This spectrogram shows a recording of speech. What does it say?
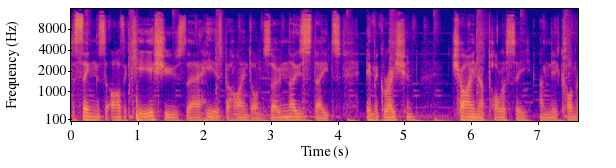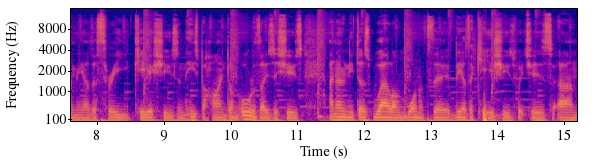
the things that are the key issues there, he is behind on. So in those states, immigration, China policy and the economy are the three key issues, and he's behind on all of those issues and only does well on one of the, the other key issues, which is um,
